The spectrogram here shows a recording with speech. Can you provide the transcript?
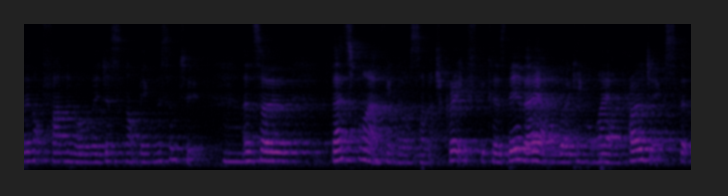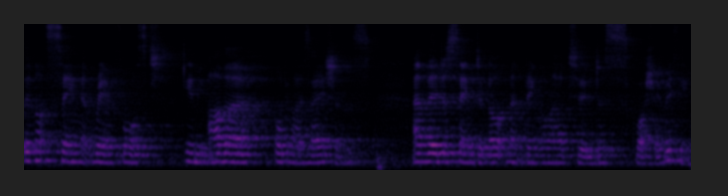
they're not fundable, they're just not being listened to. Mm. And so that's why I think there was so much grief because there they are working away on projects, but they're not seeing it reinforced in other organisations and they're just seeing development being allowed to just squash everything.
